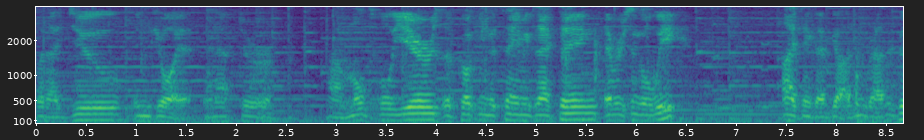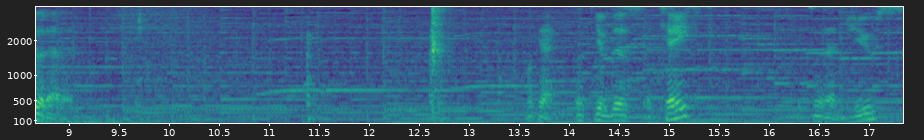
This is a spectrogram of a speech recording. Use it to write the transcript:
but I do enjoy it. And after uh, multiple years of cooking the same exact thing every single week, I think I've gotten rather good at it. Okay, let's give this a taste. Get some of that juice.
